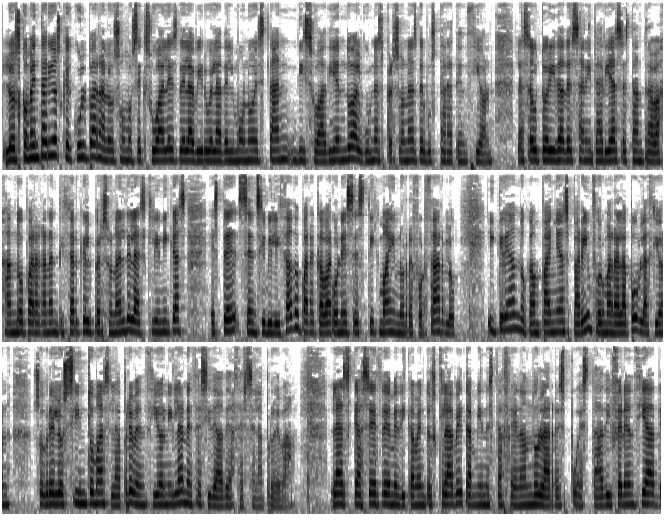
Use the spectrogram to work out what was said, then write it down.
Los comentarios que culpan a los homosexuales de la viruela del mono están disuadiendo a algunas personas de buscar atención. Las autoridades sanitarias están trabajando para garantizar que el personal de las clínicas esté sensibilizado para acabar con ese estigma y no reforzarlo, y creando campañas para informar a la población sobre los síntomas, la prevención y la necesidad de hacerse la prueba. La escasez de medicamentos clave también está frenando la respuesta. A diferencia de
